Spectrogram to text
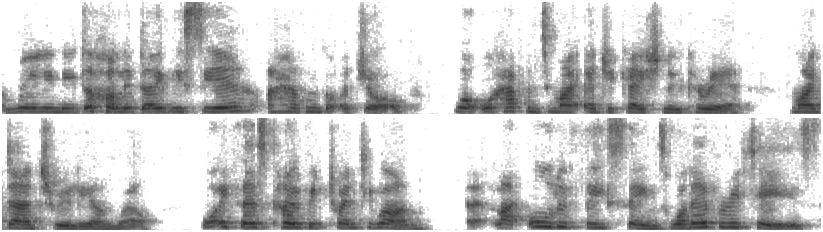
I really need a holiday this year. I haven't got a job. What will happen to my education and career? My dad's really unwell. What if there's COVID 21? Uh, like all of these things, whatever it is,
